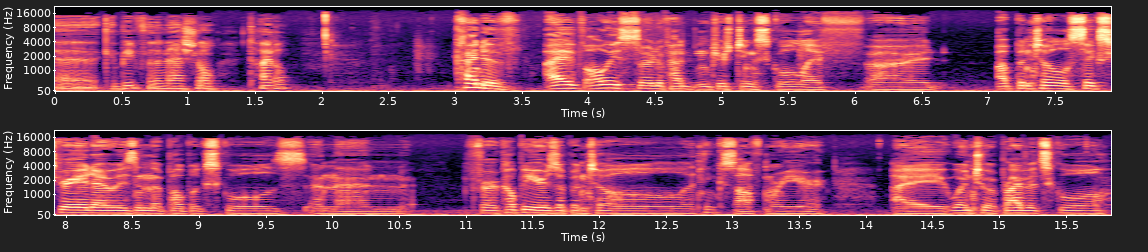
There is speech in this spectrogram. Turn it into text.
uh, compete for the national title? Kind of. I've always sort of had an interesting school life. Uh, up until sixth grade, I was in the public schools, and then for a couple years up until I think sophomore year, I went to a private school,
